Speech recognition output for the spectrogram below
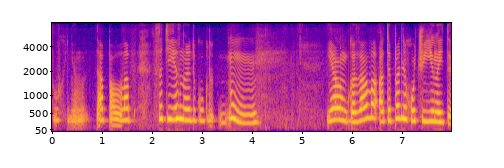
Слухняна. Та пала. Кстати, я знаю таку. Ну, я вам казала, а тепер я хочу її знайти.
